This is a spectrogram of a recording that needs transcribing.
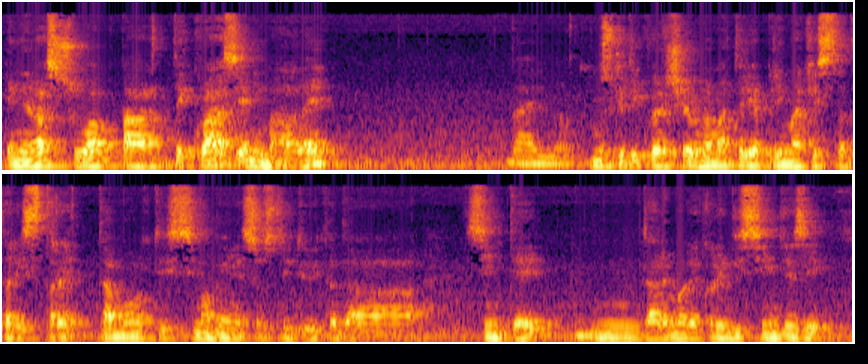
e nella sua parte quasi animale. Bello. Il muschio di quercia è una materia prima che è stata ristretta moltissimo, viene sostituita da mh, dalle molecole di sintesi.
